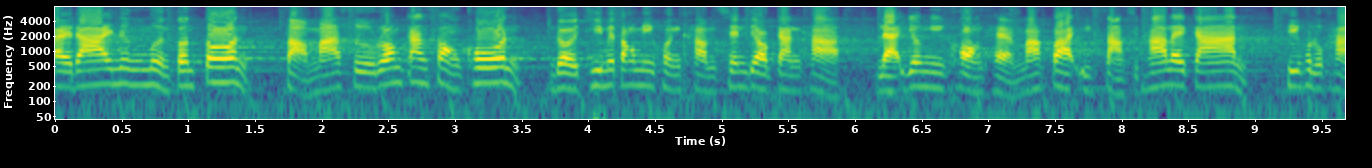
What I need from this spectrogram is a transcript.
รายได้ 10,000 ต้นๆ สามารถซื้อร่วมกัน 2 คน โดยที่ไม่ต้องมีคนค้ำเช่นเดียวกันค่ะ และยังมีของแถมมากกว่าอีก 35 รายการ ที่คุณลูกค้า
